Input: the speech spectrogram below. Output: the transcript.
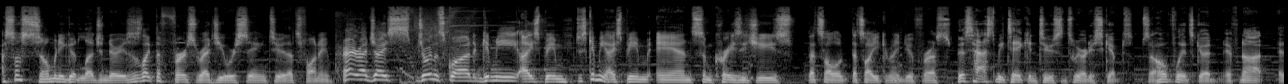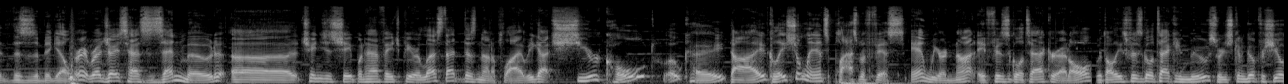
I saw so many good legendaries. This is like the first Reggie we're seeing, too. That's funny. All right, Regice, join the squad. Give me Ice Beam. Just give me Ice Beam and some crazy cheese. That's all That's all you can really do for us. This has to be taken, too, since we already skipped. So hopefully it's good. If not, this is a big L. All right, Regice has Zen mode. Uh, changes shape when half HP or less. That does not apply. We got Sheer Cold. Okay. Dive, Glacial Lance, Plasma Fist. And we are not a physical attacker at all. With all these physical attacking moves, we're just going to go for sheer,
